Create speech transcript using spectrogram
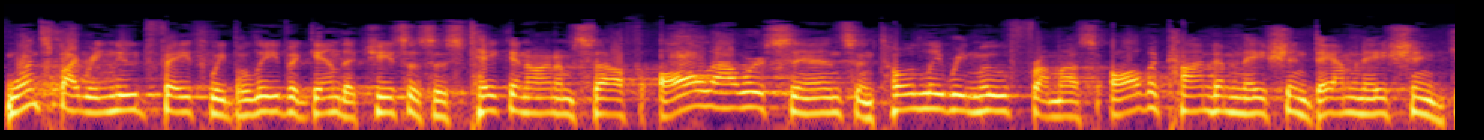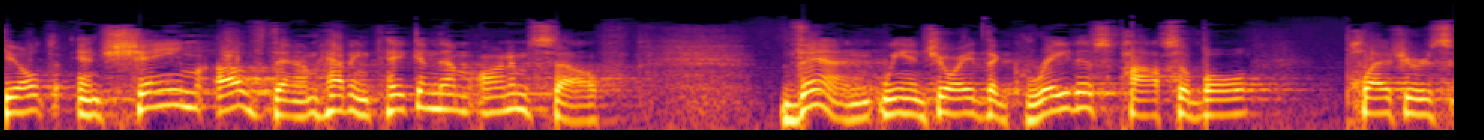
Once by renewed faith, we believe again that Jesus has taken on himself all our sins and totally removed from us all the condemnation, damnation, guilt, and shame of them, having taken them on himself. Then we enjoy the greatest possible pleasures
